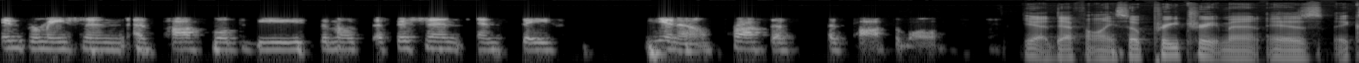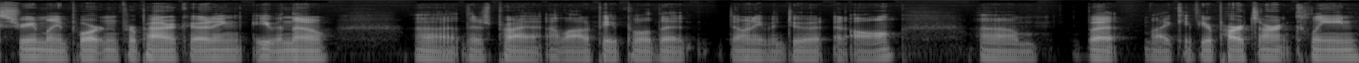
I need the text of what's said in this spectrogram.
information as possible to be the most efficient and safe, you know, process as possible. Yeah, definitely. So pre-treatment is extremely important for powder coating, even though uh, there's probably a lot of people that don't even do it at all. Um, but like if your parts aren't clean,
